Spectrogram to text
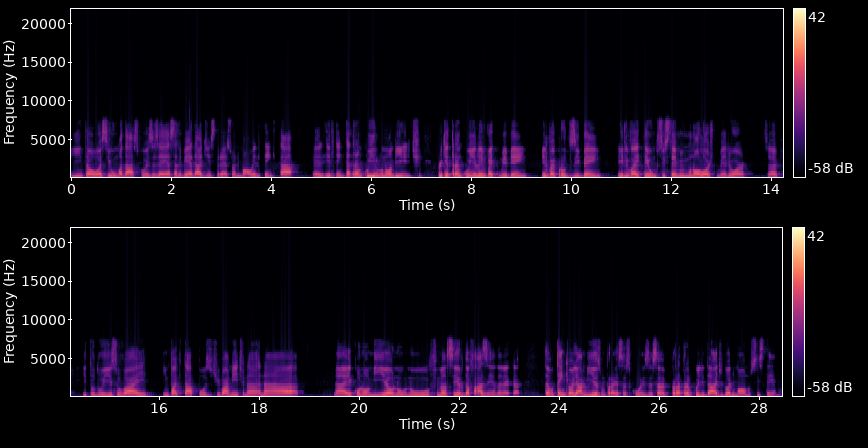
E então, assim, uma das coisas é essa liberdade de estresse. O animal ele tem que estar, tá, é, ele tem que estar tá tranquilo no ambiente, porque tranquilo ele vai comer bem, ele vai produzir bem, ele vai ter um sistema imunológico melhor, sabe? E tudo isso vai impactar positivamente na, na, na economia ou no, no, financeiro da fazenda, né, cara? Então tem que olhar mesmo para essas coisas, sabe? Para a tranquilidade do animal no sistema.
